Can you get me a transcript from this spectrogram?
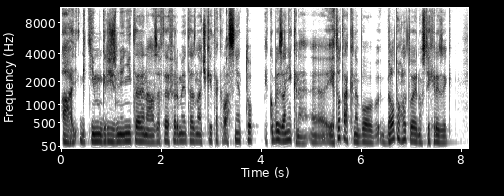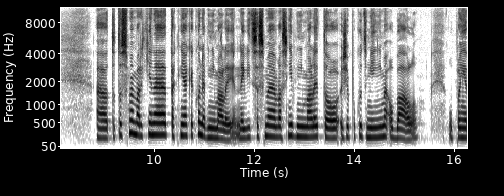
A tím, když změníte název té firmy, té značky, tak vlastně to jakoby zanikne. Je to tak, nebo bylo tohle to jedno z těch rizik? Toto jsme, Martine, tak nějak jako nevnímali. Nejvíce jsme vlastně vnímali to, že pokud změníme obal, úplně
